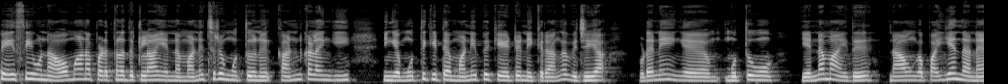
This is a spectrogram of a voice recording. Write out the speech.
பேசி உன்னை அவமானப்படுத்தினதுக்கெலாம் என்னை மன்னிச்சிரு முத்துன்னு கண் கலங்கி இங்கே முத்துக்கிட்ட மன்னிப்பு கேட்டு நிற்கிறாங்க விஜயா. உடனே இங்கே முத்துவும் என்னம்மா இது? நான் உங்கள் பையன் தானே.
